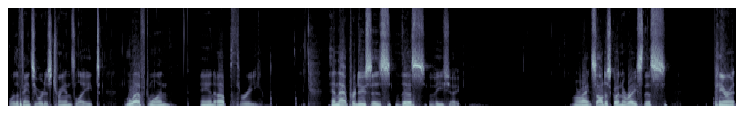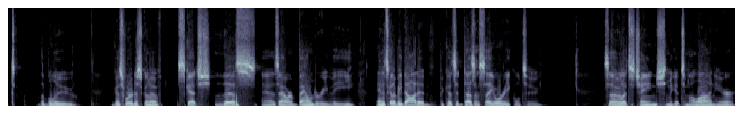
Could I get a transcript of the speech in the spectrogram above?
or the fancy word is translate, left one and up three and that produces this V shape. All right, so I'll just go ahead and erase this parent, the blue, because we're just going to sketch this as our boundary V, and it's going to be dotted because it doesn't say or equal to. So let's change, let me get to my line here,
